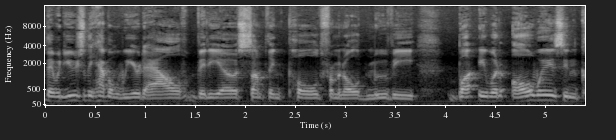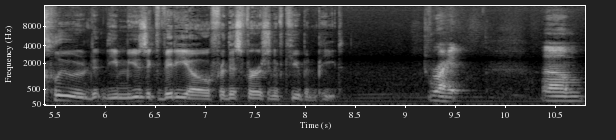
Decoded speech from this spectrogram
they would usually have a Weird Al video, something pulled from an old movie, but it would always include the music video for this version of Cuban Pete. Right. Um,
